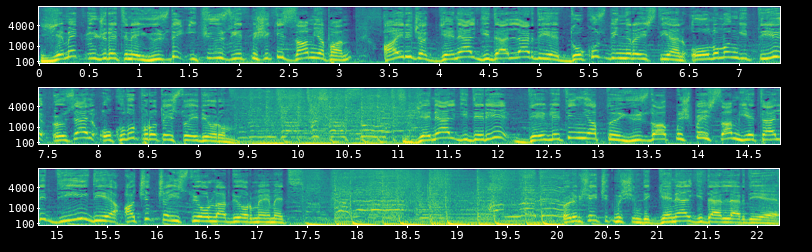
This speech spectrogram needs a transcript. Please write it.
yemek ücretine yüzde 272 zam yapan ayrıca genel giderler diye 9 bin lira isteyen oğlumun gittiği özel okulu protesto ediyorum. Genel gideri devletin yaptığı yüzde 65 zam yeterli değil diye açıkça istiyorlar diyor Mehmet. Öyle bir şey çıkmış şimdi genel giderler diye.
